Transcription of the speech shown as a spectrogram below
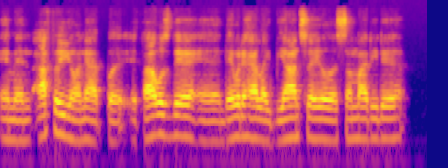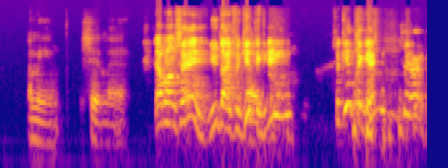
Hey man, I feel you on that. But if I was there and they would have had like Beyonce or somebody there, I mean, shit, man. That's what I'm saying. You like forget the game. Forget the game.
